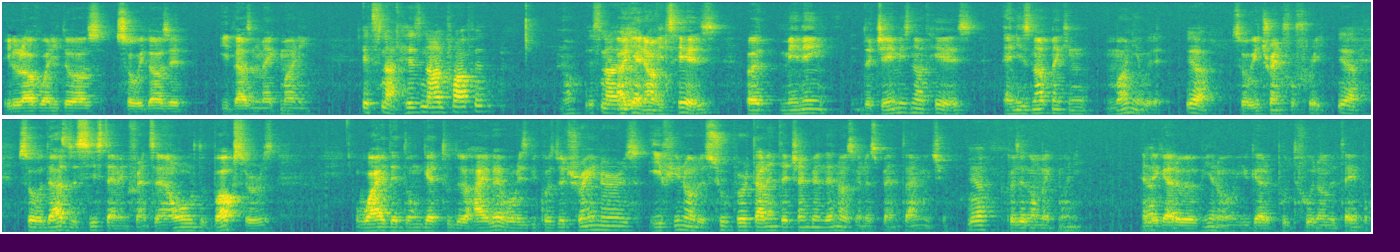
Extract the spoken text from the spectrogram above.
He loves what he does, so he does it. He doesn't make money. It's not his nonprofit. No. It's not. Uh, yeah, no, it's his, but meaning the gym is not his, and he's not making money with it. Yeah. So he trained for free. Yeah. So that's the system in France, and all the boxers, why they don't get to the high level is because the trainers, if you know the super talented champion, they're not gonna spend time with you Yeah. because they don't make money, and Yeah. they gotta, you know, you gotta put food on the table,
